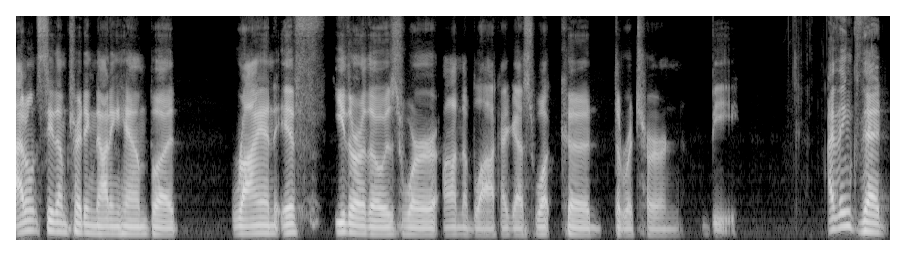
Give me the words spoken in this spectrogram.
I don't see them trading Nottingham, but Ryan, if either of those were on the block, I guess what could the return be? I think that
